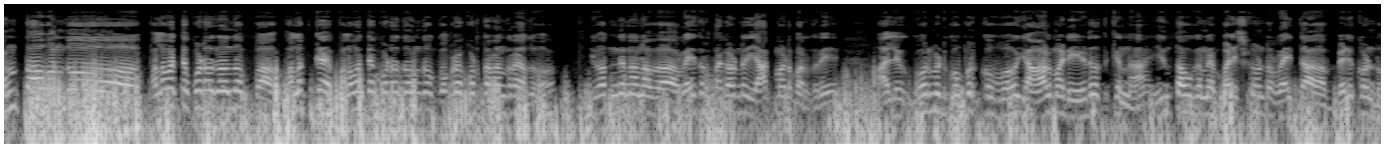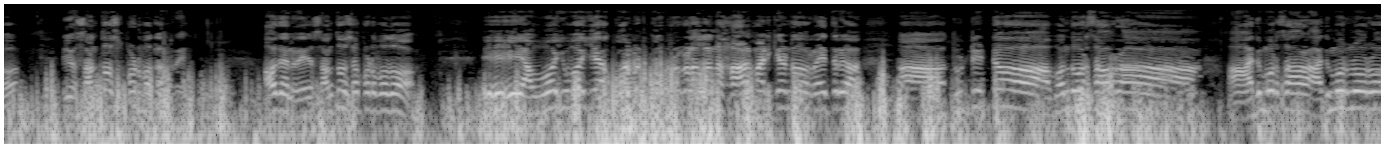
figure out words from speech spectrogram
ಅಂತ ಒಂದು ಫಲವತ್ತೆ ಕೊಡೋದೊಂದು ಫಲಕ್ಕೆ ಫಲವತ್ತೆ ಕೊಡೋದೊಂದು ಗೊಬ್ಬರ ಕೊಡ್ತಾರಂದ್ರೆ ಅದು ಇವತ್ತಿನ ದಿನ ನಾವು ರೈತರು ತಗೊಂಡು ಯಾಕೆ ಮಾಡಬಾರ್ದ್ರಿ? ಅಲ್ಲಿ ಗೋರ್ಮೆಂಟ್ ಗೊಬ್ಬರಕ್ಕೆ ಹೋಗಿ ಹಾಳು ಮಾಡಿ ಇಡೋದಕ್ಕಿನ್ನ ಇಂಥವನ್ನ ಬಳಸ್ಕೊಂಡು ರೈತ ಬೆಳ್ಕೊಂಡು ಈಗ ಸಂತೋಷ ಪಡ್ಬೋದಲ್ರಿ? ಹೌದೇನ್ರಿ? ಸಂತೋಷ ಪಡ್ಬೋದು. ಹೋಗಿ ಹೋಗಿ ಗೋರ್ಮೆಂಟ್ ಗೊಬ್ಬರಗಳೆಲ್ಲ ಹಾಳು ಮಾಡ್ಕೊಂಡು ರೈತರು ದುಡ್ಡಿಟ್ಟು ಒಂದೂವರೆ ಸಾವಿರ ಹದಿಮೂರು ಸಾವಿರ ಹದಿಮೂರು ನೂರು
